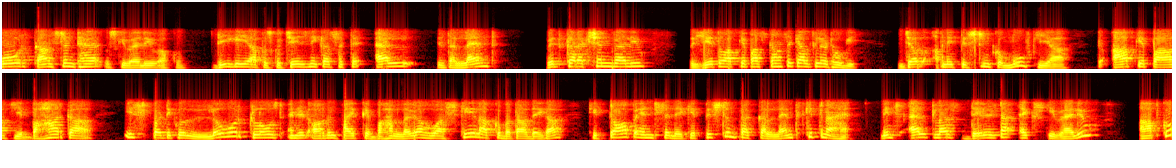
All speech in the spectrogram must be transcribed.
for constant है, उसकी वैल्यू आपको दी गई, आप उसको चेंज नहीं कर सकते। L is the length with correction value तो ये तो आपके पास कहाँ से कैलकुलेट होगी? जब आपने पिस्टन को मूव किया तो आपके पास ये बाहर का, इस particular lower close ended organ pipe के बाहर लगा हुआ स्केल आपको बता देगा कि टॉप एंड से लेके पिस्टन तक का लेंथ कितना है। Means L plus delta X की वैल्यू आपको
